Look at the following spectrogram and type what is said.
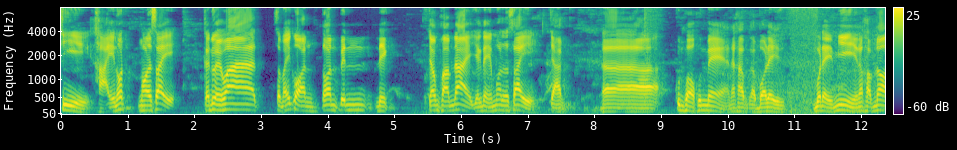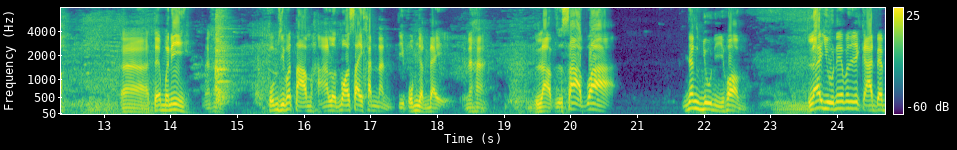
ที่ขายรถมอเตอร์ไซค์ก็ด้วยว่าสมัยก่อนตอนเป็นเด็กจำความได้อยากได้มอเตอร์ไซค์จากคุณพ่อคุณแม่นะครับกับบอได้ บอได้มีนะครับเนาะอ่าแต่มื่อนี้นะครับ ผมสิมาตามหารถมอไซคันนั้นที่ผมอยากได้นะฮะหลาบทราบว่ายังอยู่หนีพร้อม และอยู่ในบรรยากาศแบบ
